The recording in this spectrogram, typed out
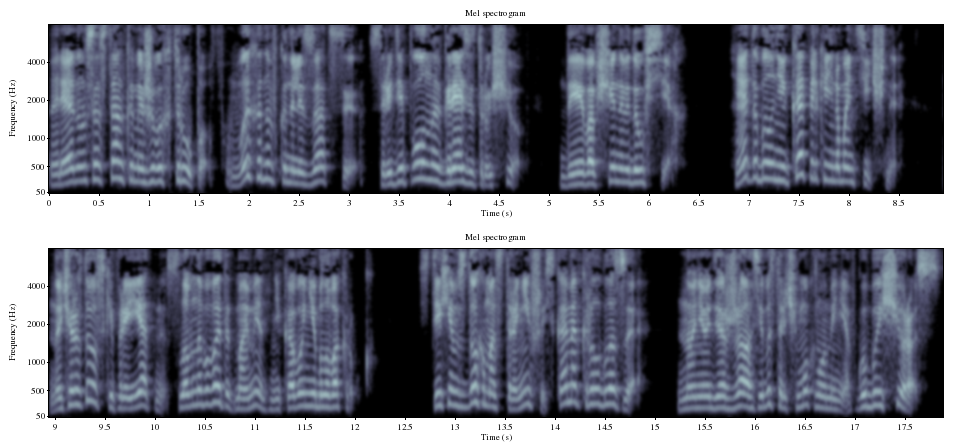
Рядом с останками живых трупов, выходом в канализацию, среди полных грязи трущоб, да и вообще на виду у всех. Это было ни капельки не романтично, но чертовски приятно, словно бы в этот момент никого не было вокруг. С тихим вздохом отстранившись, Ками открыл глаза, но не удержался и быстро чмокнул меня в губы еще раз.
